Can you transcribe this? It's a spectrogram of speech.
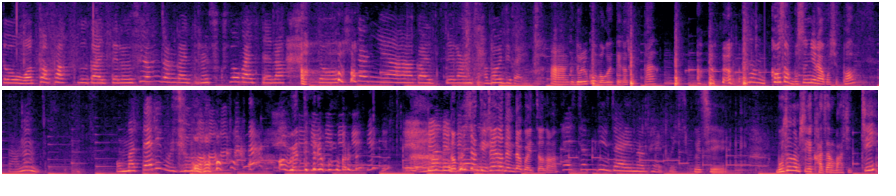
또 워터파크 갈 때랑 수영장 갈 때랑 숙소 갈 때랑 또 키자니아 갈 때랑 자버드 갈 때. 아, 그 놀고 먹을 때가 좋다. 커서 무슨 일 하고 싶어? 나는 엄마 때리고 싶어. 아, 왜 때려 엄마를? 너 패션 디자이너 된다고 했잖아. 패션 디자이너 되고 싶어. 그렇지. 무슨 음식이 가장 맛있지?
